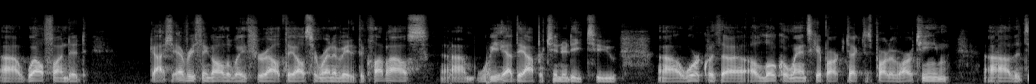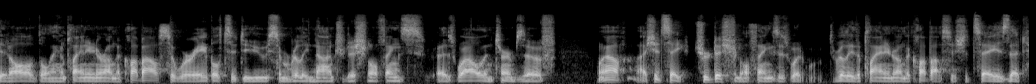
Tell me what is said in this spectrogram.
uh, well funded. Gosh, everything all the way throughout. They also renovated the clubhouse. Um, we had the opportunity to uh, work with a, a, local landscape architect as part of our team uh, that did all of the land planning around the clubhouse. So we're able to do some really non traditional things as well in terms of, well, I should say traditional things is what really the planning around the clubhouse, I should say, is that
